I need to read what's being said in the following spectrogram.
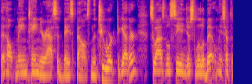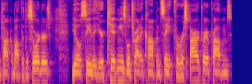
that help maintain your acid-base balance. And the two work together. So as we'll see in just a little bit when we start to talk about the disorders, you'll see that your kidneys will try to compensate for respiratory problems,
